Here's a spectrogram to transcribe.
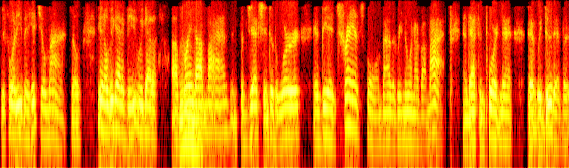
before it even hit your mind. So you know we got to be we got to uh, bring Mhm. our minds in subjection to the Word and being transformed by the renewing of our mind. And that's important that that we do that. But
